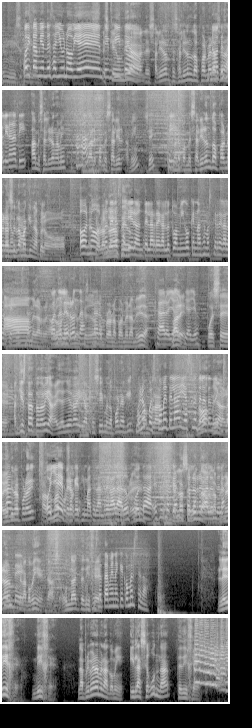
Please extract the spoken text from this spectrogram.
Mm, Hoy también desayuno bien, te es que invito. un día le salieron, te salieron dos palmeras. no, te salieron a ti. Ah, ¿me salieron a mí? Ajá. Vale, pues me salieron... ¿A mí? ¿Sí? Sí. Bueno, pues me salieron dos palmeras en la máquina, sí. pero... Oh, no, no te de la hace- salieron, te la regaló tu amigo que no hace más que regalarte Ah, cosas. me la regaló. Cuando le Yo que rondas, yo No he claro. comprado una palmera en mi vida. Claro, ya vale, decía yo. Pues eh, aquí está todavía. Ella llega y hace así, me lo pone aquí. Bueno, pues plan- cómetela y ya se no te la tendré mira, que la voy a sacar. tirar por ahí. a tomar Oye, por pero que saco. encima te la han regalado, Hombre, Jota. Eso es lo que haces con los regalos la de la primera gente. me la comí. La segunda te dije... Esta también hay que comérsela. Le dije, dije, la primera me la comí y la segunda te dije,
